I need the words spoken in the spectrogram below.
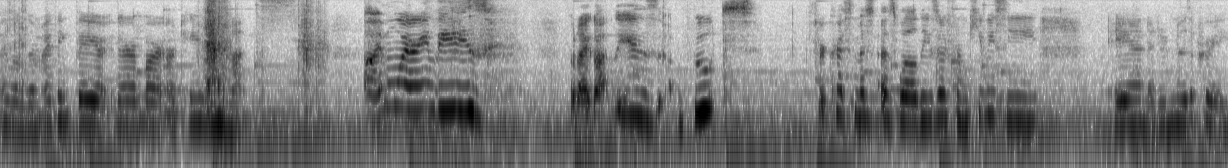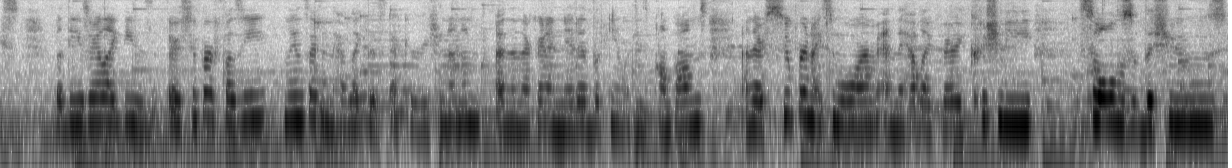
I love them. I think they, they're bar artisan nuts. I'm wearing these But I got these boots for Christmas as well. These are from QVC and I don't know the price. But these are like these, they're super fuzzy on the inside and they have like this decoration on them. And then they're kind of knitted looking with these pom-poms. And they're super nice and warm and they have like very cushiony soles of the shoes.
